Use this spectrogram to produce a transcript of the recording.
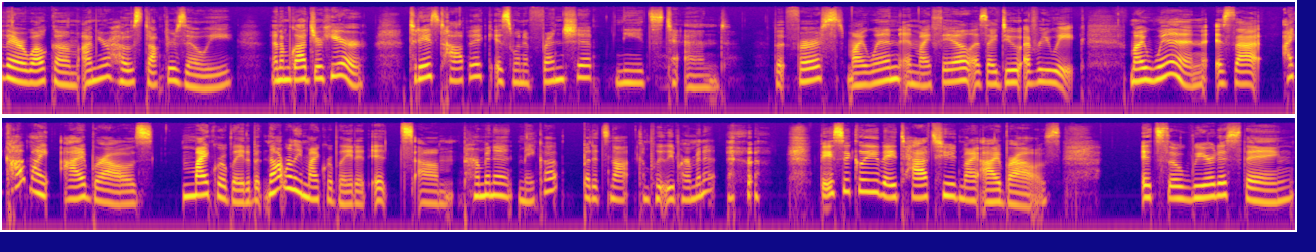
there, welcome. I'm your host, Dr. Zoe, and I'm glad you're here. Today's topic is when a friendship needs to end. But first, my win and my fail, as I do every week. My win is that I got my eyebrows microbladed, but not really microbladed. It's um, permanent makeup, but it's not completely permanent. Basically, they tattooed my eyebrows. It's the weirdest thing.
